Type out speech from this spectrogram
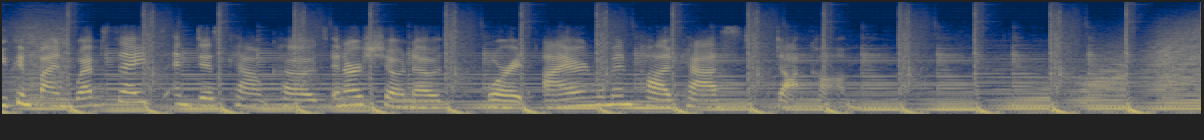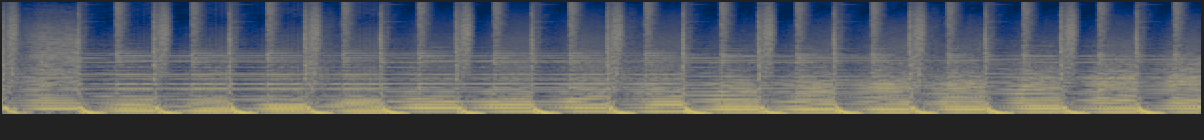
You can find websites and discount codes in our show notes or at ironwomenpodcast.com. Thank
